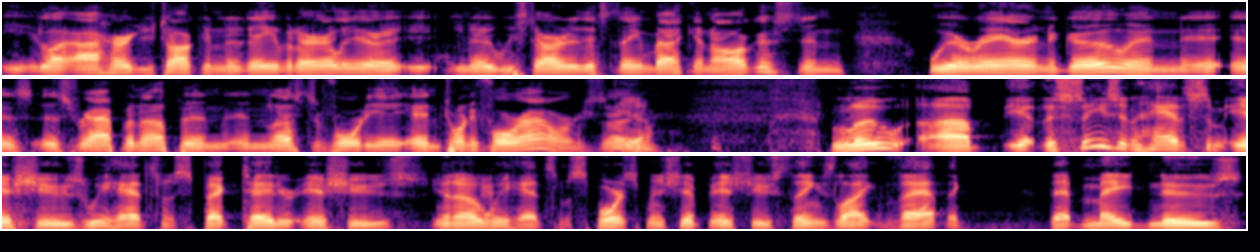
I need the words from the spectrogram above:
like I heard you talking to David earlier, you know, we started this thing back in August, and we were raring to go, and it's, it's wrapping up in, in less than 48 and 24 hours. So. Yeah. Lou, uh, it, the season had some issues. We had some spectator issues. You know, we had some sportsmanship issues, things like that, that that made news.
